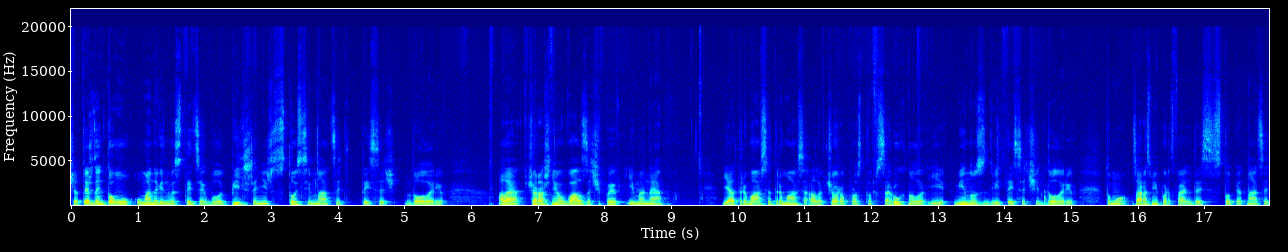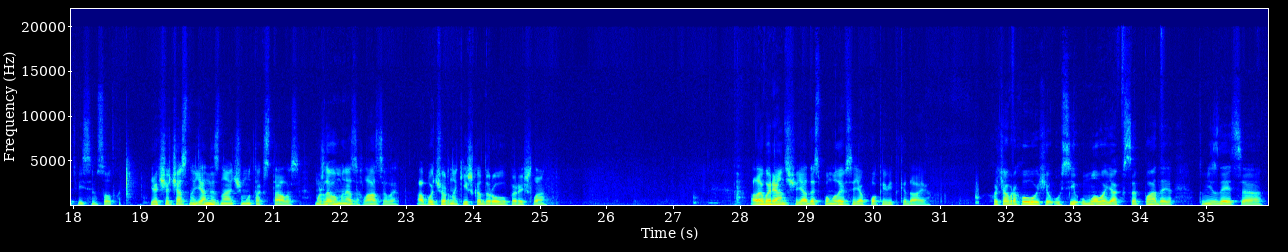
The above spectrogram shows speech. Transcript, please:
Ще тиждень тому у мене в інвестиціях було більше, ніж 117 тисяч доларів. Але вчорашній обвал зачепив і мене. Я тримався, тримався, але вчора просто все рухнуло і мінус 2000 доларів. Тому зараз мій портфель десь 115 800. Якщо чесно, я не знаю, чому так сталося. Можливо, мене зглазили, або чорна кішка дорогу перейшла. Але варіант, що я десь помилився, я поки відкидаю. Хоча, враховуючи усі умови, як все падає, то мені здається,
